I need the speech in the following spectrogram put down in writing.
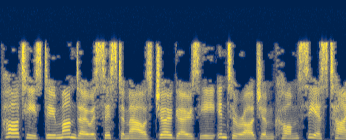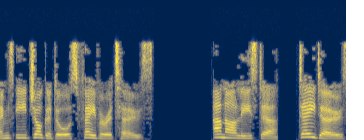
partes do mundo assistam aos jogos e interagem com seus times e jogadores favoritos. Análise de dados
